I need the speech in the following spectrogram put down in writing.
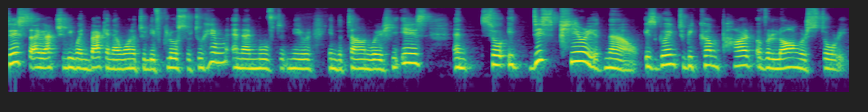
this, I actually went back and I wanted to live closer to him. And I moved near in the town where he is. And so it, this period now is going to become part of a longer story.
